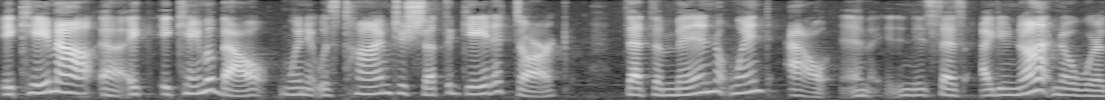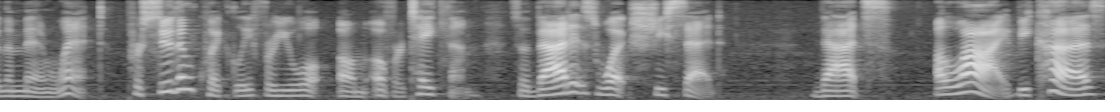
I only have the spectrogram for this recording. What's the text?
It came out. Uh, it, it came about when it was time to shut the gate at dark that the men went out, and, and it says, "I do not know where the men went. Pursue them quickly, for you will um, overtake them." So that is what she said. That's a lie because,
